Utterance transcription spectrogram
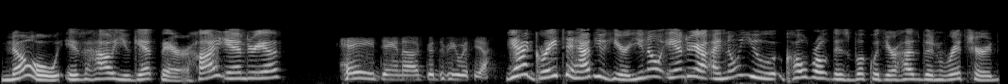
no is how you get there. Hi, Andrea. Hey, Dana. Good to be with you. Yeah, great to have you here. You know, Andrea, I know you co-wrote this book with your husband, Richard,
